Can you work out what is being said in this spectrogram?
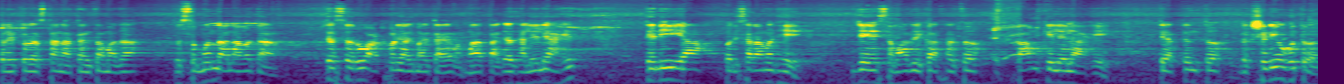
कलेक्टर असताना त्यांचा माझा जो संबंध आला होता त्या सर्व आठवणी आज माझ्या ता- मला ताज्या झालेल्या आहेत. त्यांनी या परिसरामध्ये जे समाज विकासाचं काम केलेलं आहे ते अत्यंत लक्षणीय होतं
